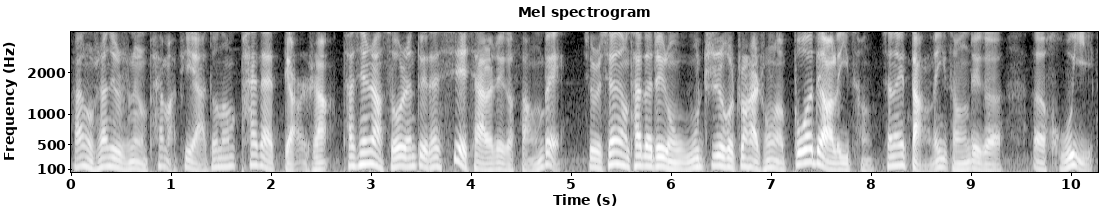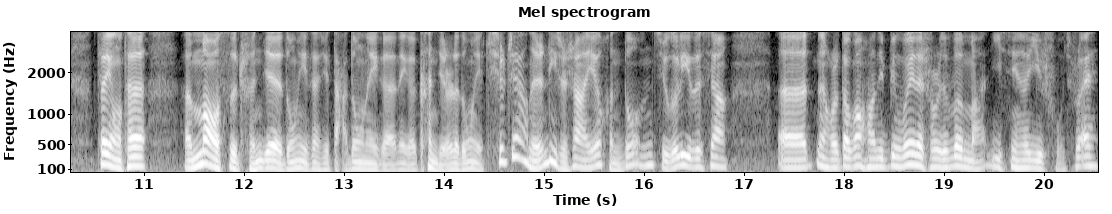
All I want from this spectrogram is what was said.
安禄山就是那种拍马屁啊，都能拍在点儿上。他先让所有人对他卸下了这个防备，就是先用他的这种无知或装傻充愣剥掉了一层，相当于挡了一层这个呃狐疑，再用他呃貌似纯洁的东西再去打动那个那个坑节儿的东西。其实这样的人历史上也有很多。我们举个例子，像呃那会儿道光皇帝病危的时候就问嘛，一心和一楚就说，哎，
